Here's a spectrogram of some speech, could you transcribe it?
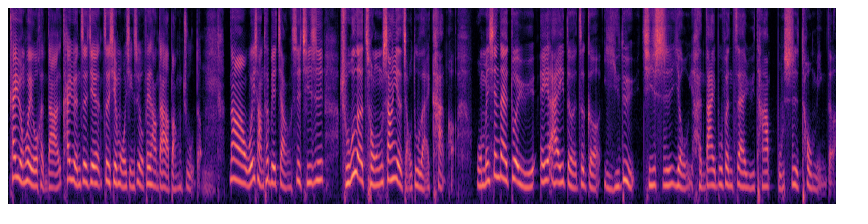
开源会有很大，开源这件这些模型是有非常大的帮助的。那我也想特别讲是，其实除了从商业的角度来看哈，我们现在对于 AI 的这个疑虑，其实有很大一部分在于它不是透明的。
